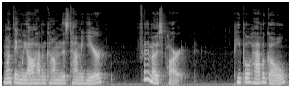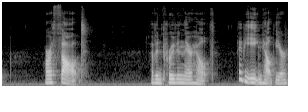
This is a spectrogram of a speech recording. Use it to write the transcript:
One thing we all have in common this time of year, for the most part, people have a goal or a thought of improving their health, maybe eating healthier.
